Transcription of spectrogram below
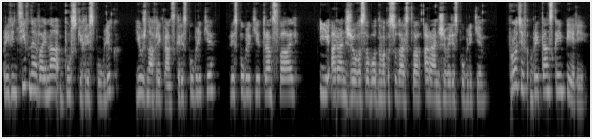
превентивная война Бурских республик, Южноафриканской республики, Республики Трансвааль и Оранжевого свободного государства Оранжевой республики против Британской империи,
